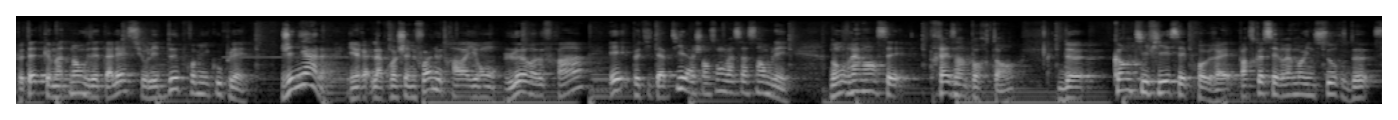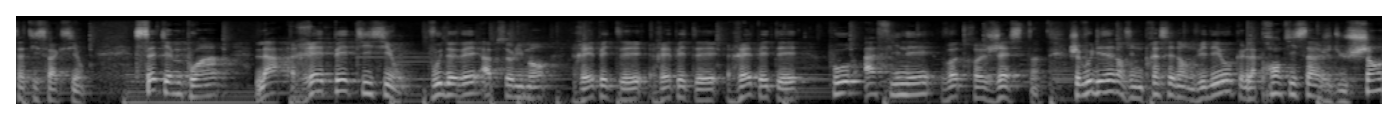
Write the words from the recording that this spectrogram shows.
Peut-être que maintenant vous êtes à l'aise sur les deux premiers couplets. Génial la prochaine fois, nous travaillerons le refrain et petit à petit, la chanson va s'assembler. Donc vraiment, c'est très important de quantifier ses progrès parce que c'est vraiment une source de satisfaction. Septième point, la répétition. Vous devez absolument répéter, répéter, répéter pour affiner votre geste. Je vous disais dans une précédente vidéo que l'apprentissage du chant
